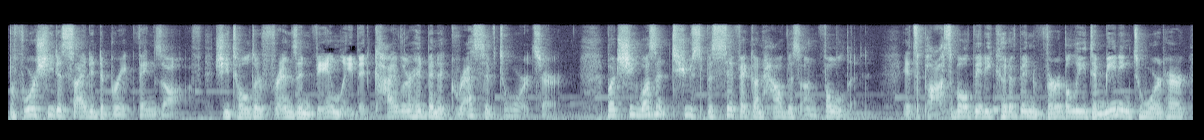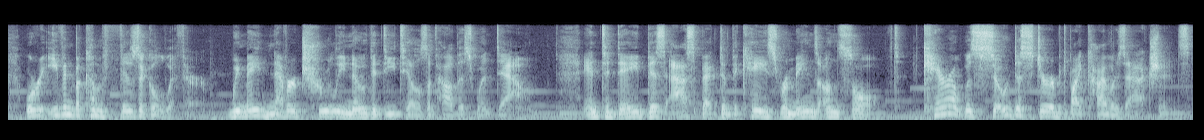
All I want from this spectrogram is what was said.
before she decided to break things off. She told her friends and family that Kylr had been aggressive towards her, but she wasn't too specific on how this unfolded. It's possible that he could have been verbally demeaning toward her or even become physical with her. We may never truly know the details of how this went down. And today, this aspect of the case remains unsolved. Kara was so disturbed by Kylr's actions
